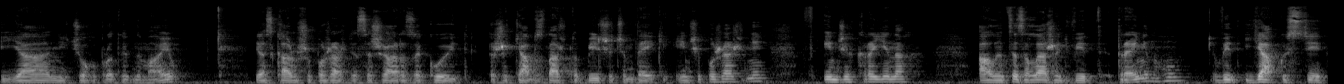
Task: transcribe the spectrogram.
і я нічого проти не маю. Я скажу, що пожежні США ризикують життям значно більше, ніж деякі інші пожежні в інших країнах. Але це залежить від тренінгу, від якості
